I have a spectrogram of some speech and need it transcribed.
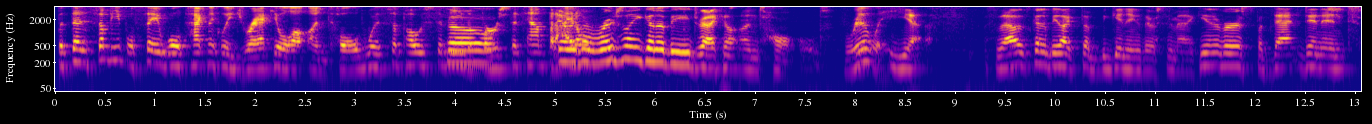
But then some people say, well, technically Dracula Untold was supposed to be the first attempt, but It I was don't originally going to be Dracula Untold. really. Yes. So that was going to be like the beginning of their cinematic universe, but that didn't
